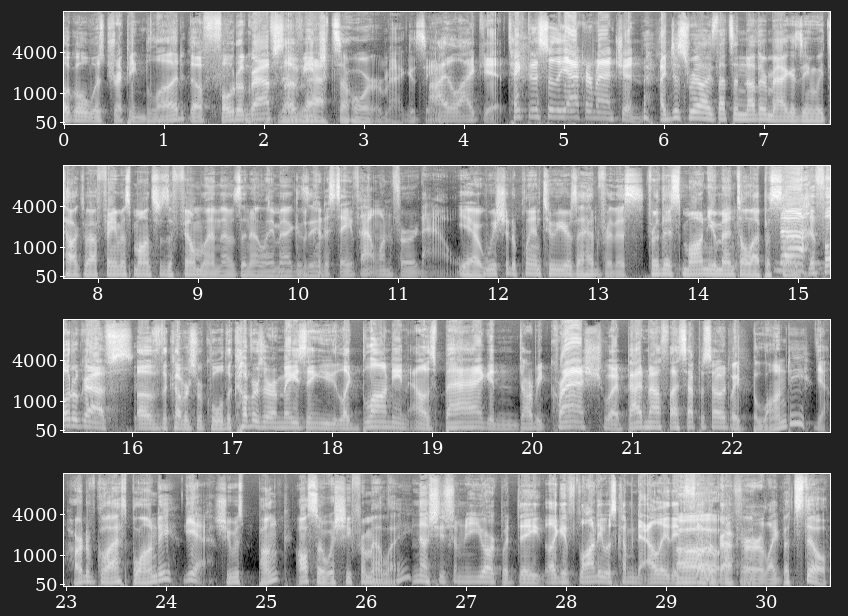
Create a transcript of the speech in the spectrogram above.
logo was dripping blood. The photographs Now of each. that's a horror magazine. I like it. Take this to the Ackermansion. I just realized that's another magazine we talked about, Famous Monsters of Filmland. That was an LA magazine. We Could have saved that one for now. Yeah, we should have planned two years ahead for this, for this monumental episode. Nah, the photographs of the covers were cool. The covers are amazing. You like Blondie and Alice Bag and Darby Crash, who I badmouthed last episode. Wait, Blondie? Yeah. Heart of Glass Blondie? Yeah. She was punk? Also, was she from LA? No, she's from New York, but they like if Blondie was coming to LA, they'd Oh, photograph okay. her like But still,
